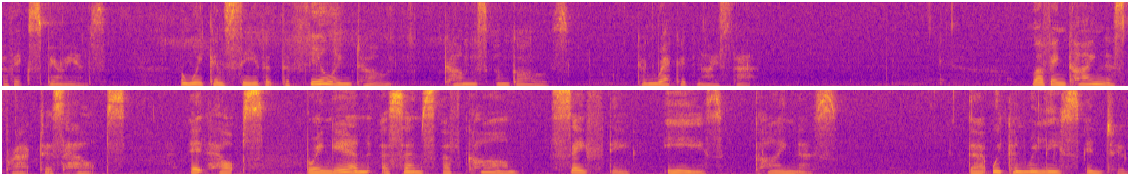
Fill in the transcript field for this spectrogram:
of experience. And we can see that the feeling tone comes and goes. Can recognize that. Loving kindness practice helps. It helps bring in a sense of calm, safety, ease, kindness that we can release into.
